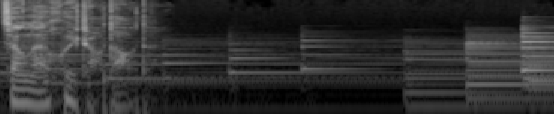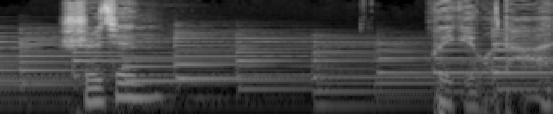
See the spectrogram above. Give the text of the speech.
将来会找到的，时间会给我答案。”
